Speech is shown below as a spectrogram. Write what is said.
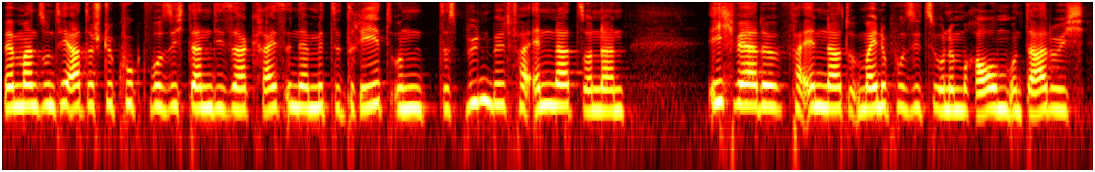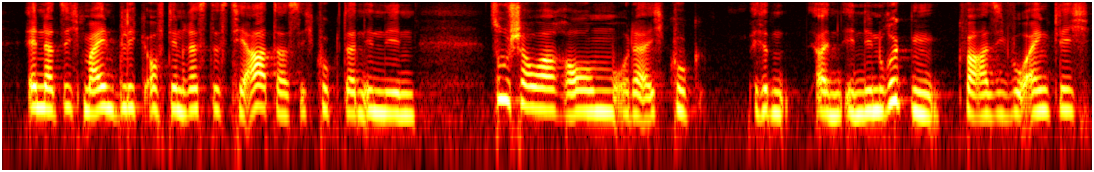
wenn man so ein Theaterstück guckt, wo sich dann dieser Kreis in der Mitte dreht und das Bühnenbild verändert, sondern ich werde verändert und meine Position im Raum und dadurch ändert sich mein Blick auf den Rest des Theaters. Ich gucke dann in den Zuschauerraum oder ich gucke in, in, den Rücken quasi, wo eigentlich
